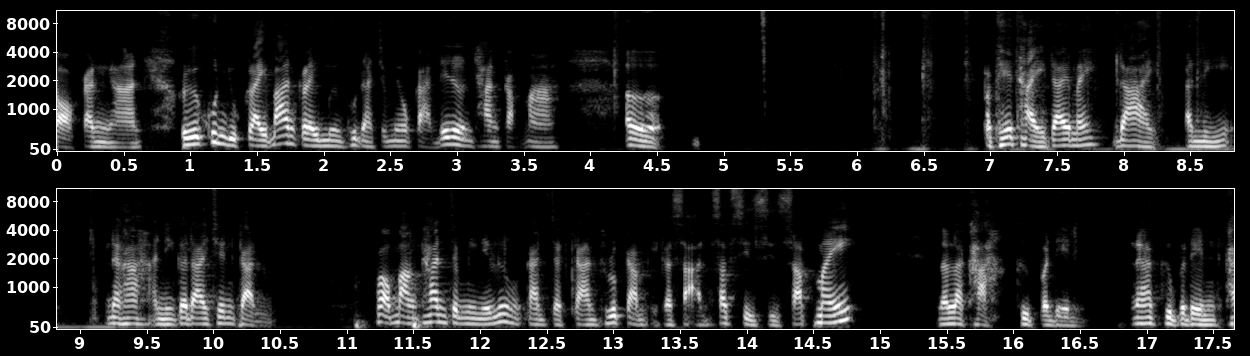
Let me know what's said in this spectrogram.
ต่อการงาน หรือคุณอยู่ไกลบ้านไกลเมืองคุณอาจจะมีโอกาสได้เดินทางกลับมา เออ ประเทศไทยได้ไหมได้อันนี้นะคะ อันนี้ก็ได้เช่นกัน เพราะบางท่านจะมีในเรื่องของการจัดการธุรกรรมเอกสารทรัพย์สินสินทรัพย์ไหมนั่นแหละค่ะ คือประเด็นนะคือประเด็นใคร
